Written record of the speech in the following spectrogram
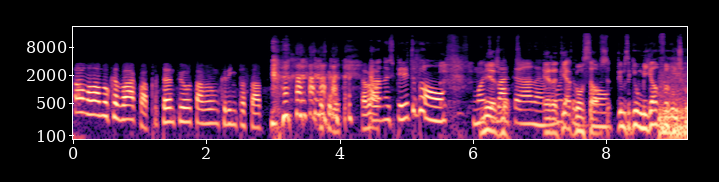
Toma lá o meu casaco, pá. Portanto, eu estava um bocadinho passado. Estava no espírito bom. Muito Mesmo. bacana. Era muito Tiago Gonçalves. bom. Temos aqui o Miguel Farrusco.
